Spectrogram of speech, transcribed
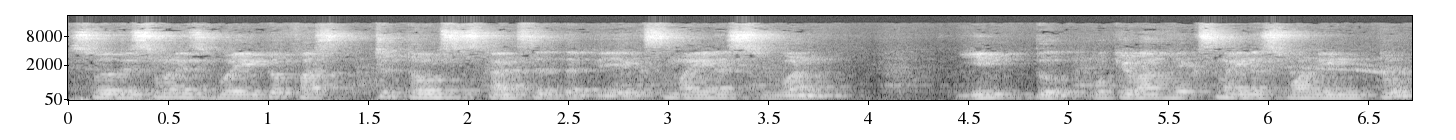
so this one is going to first terms is considered that x minus 1 into okay one x minus 1 into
